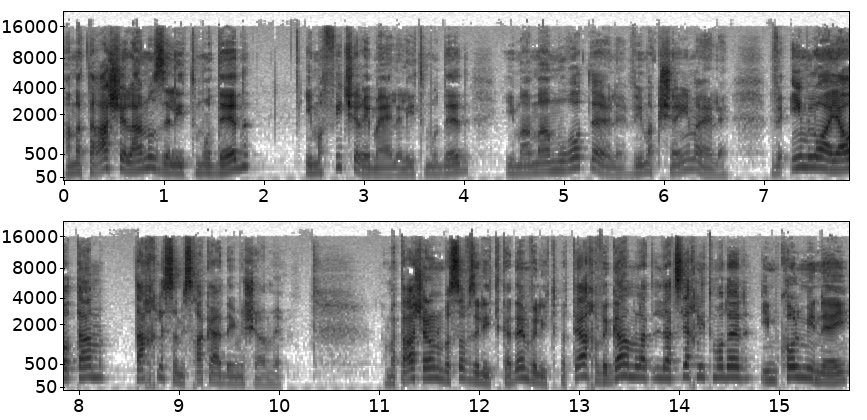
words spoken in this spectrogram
המטרה שלנו זה להתמודד עם הפיצ'רים האלה, להתמודד עם המהמורות האלה ועם הקשיים האלה. ואם לא היה אותם, תכלס המשחק היה די משעמם. המטרה שלנו בסוף זה להתקדם ולהתפתח וגם להצליח להתמודד עם כל מיני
